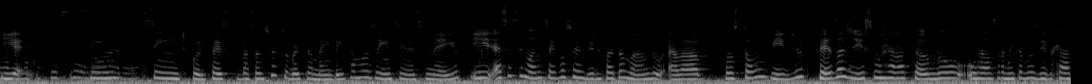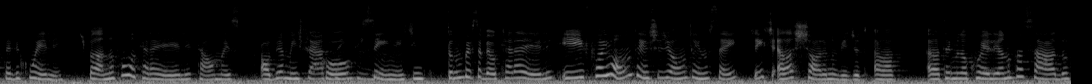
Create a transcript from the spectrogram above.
E é- com PC, Sim, sim, tipo, ele fez bastante youtuber também, bem famosinho assim nesse meio. E essa semana, não sei se vocês viram, mas eu mando, ela postou um vídeo pesadíssimo relatando o relacionamento abusivo que ela teve com ele. Tipo, ela não falou que era ele e tal, mas obviamente Dá ficou. Sim, a gente, todo mundo percebeu que era ele. E foi ontem, antes de ontem, não sei. Gente, ela chora no vídeo. Ela. Ela terminou com ele ano passado.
